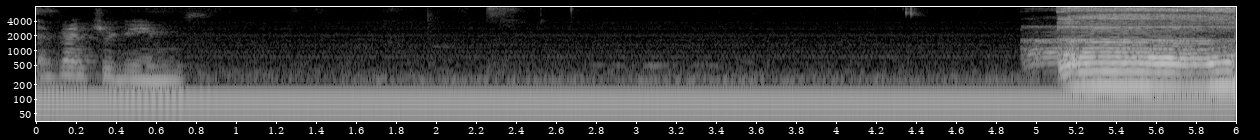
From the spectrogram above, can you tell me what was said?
adventure games? Uh,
